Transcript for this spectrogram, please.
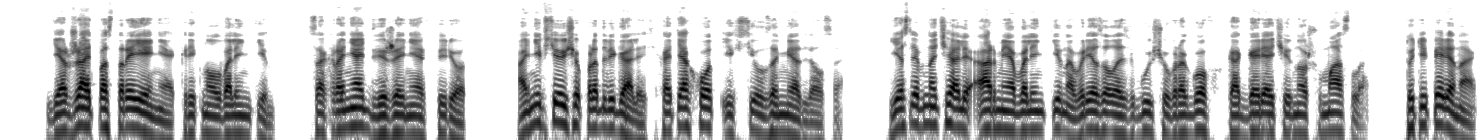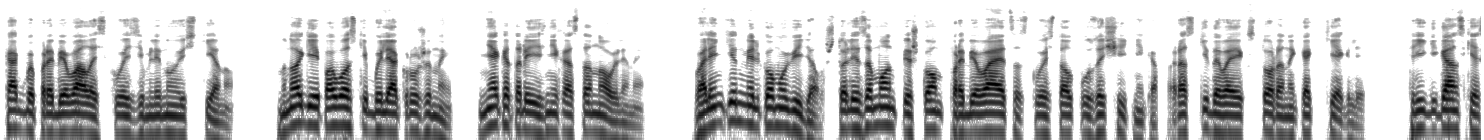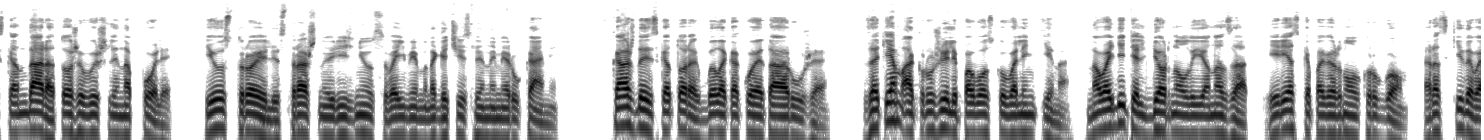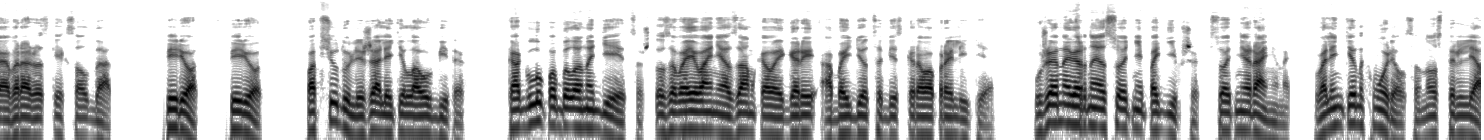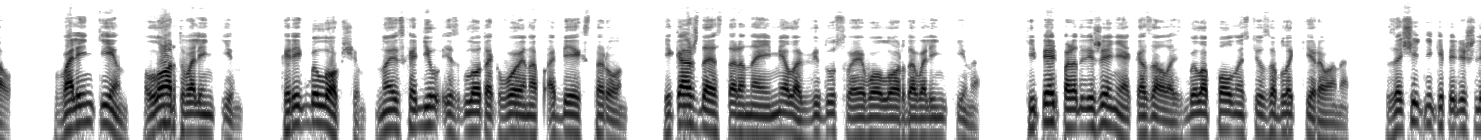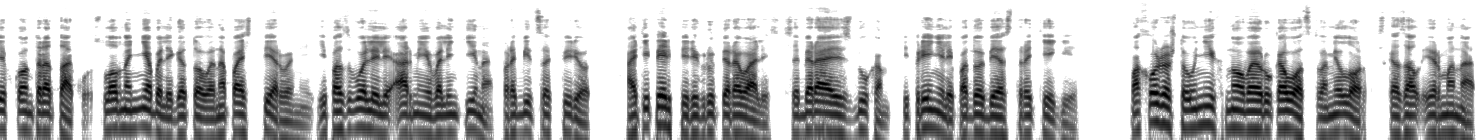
«Держать построение!» — крикнул Валентин. «Сохранять движение вперед!» Они все еще продвигались, хотя ход их сил замедлился. Если вначале армия Валентина врезалась в гущу врагов, как горячий нож в масло, то теперь она как бы пробивалась сквозь земляную стену. Многие повозки были окружены, некоторые из них остановлены, Валентин мельком увидел, что Лизамон пешком пробивается сквозь толпу защитников, раскидывая их в стороны как кегли. Три гигантских скандара тоже вышли на поле и устроили страшную резню своими многочисленными руками, в каждой из которых было какое-то оружие. Затем окружили повозку Валентина, но водитель дернул ее назад и резко повернул кругом, раскидывая вражеских солдат. Вперед, вперед! Повсюду лежали тела убитых, как глупо было надеяться, что завоевание замковой горы обойдется без кровопролития. Уже, наверное, сотни погибших, сотни раненых. Валентин хмурился, но стрелял. «Валентин! Лорд Валентин!» Крик был общим, но исходил из глоток воинов обеих сторон, и каждая сторона имела в виду своего лорда Валентина. Теперь продвижение, казалось, было полностью заблокировано, Защитники перешли в контратаку, словно не были готовы напасть первыми и позволили армии Валентина пробиться вперед, а теперь перегруппировались, собираясь с духом и приняли подобие стратегии. «Похоже, что у них новое руководство, милорд», — сказал Ирмонар.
